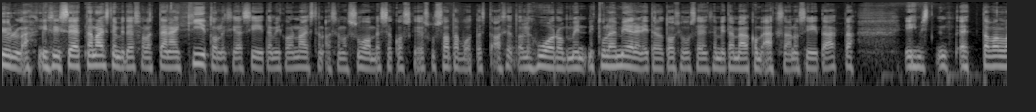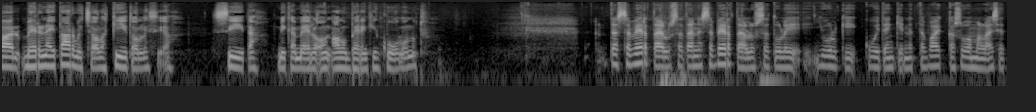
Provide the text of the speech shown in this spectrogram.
Kyllä, ja siis se, että naisten pitäisi olla tänään kiitollisia siitä, mikä on naisten asema Suomessa, koska joskus sata vuotta sitten asiat oli huonommin, niin tulee mieleen itsellä tosi usein se, mitä Malcolm X sanoi siitä, että, ihmiset, että tavallaan meidän ei tarvitse olla kiitollisia siitä, mikä meillä on alun perinkin kuulunut. Tässä vertailussa, tänne vertailussa tuli julki kuitenkin, että vaikka suomalaiset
